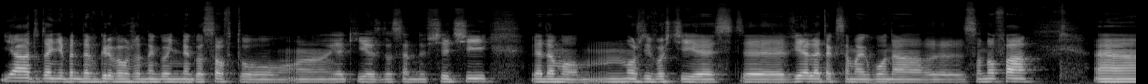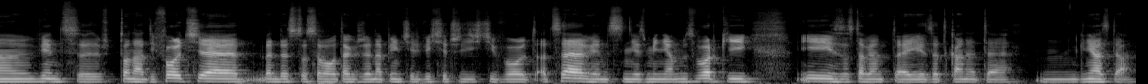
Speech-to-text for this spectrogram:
Ja tutaj nie będę wgrywał żadnego innego softu, e, jaki jest dostępny w sieci. Wiadomo, możliwości jest e, wiele, tak samo jak było na Sonofa. E, więc e, to na defaulcie. Będę stosował także napięcie 230V AC, więc nie zmieniam zworki i zostawiam tutaj zatkane te mm, gniazda.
